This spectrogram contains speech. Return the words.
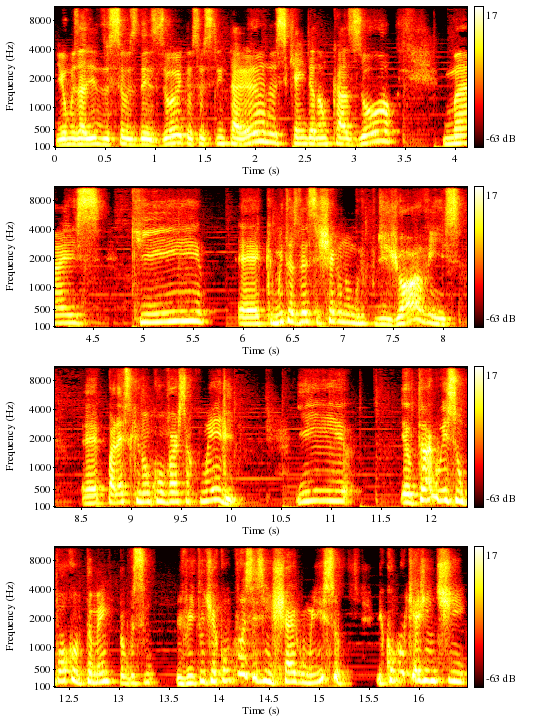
digamos ali, dos seus 18, dos seus 30 anos, que ainda não casou, mas que, é, que muitas vezes você chega num grupo de jovens, é, parece que não conversa com ele. E eu trago isso um pouco também para você, Juventude, como vocês enxergam isso e como que a gente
